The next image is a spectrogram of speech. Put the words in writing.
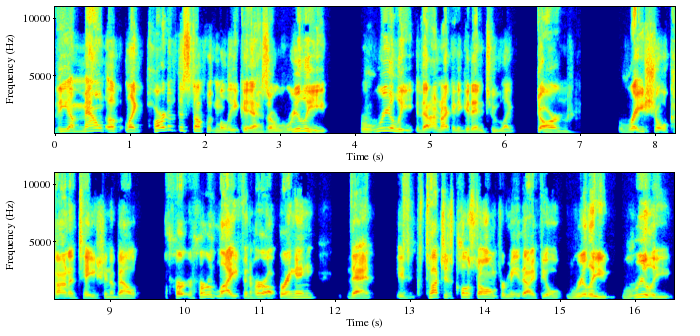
the amount of like part of the stuff with Malika has a really, really that I'm not going to get into, like dark mm-hmm. racial connotation about her her life and her upbringing that is touches close to home for me that I feel really, really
